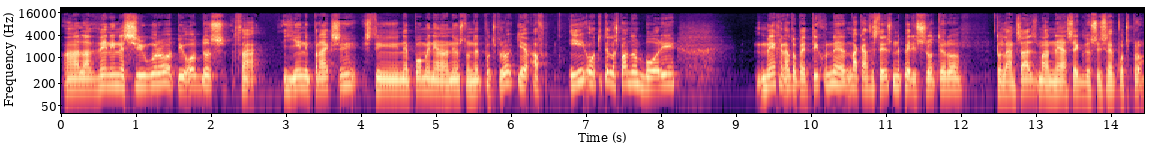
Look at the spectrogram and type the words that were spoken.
αλλά δεν είναι σίγουρο ότι όντως θα γίνει πράξη στην επόμενη ανανέωση των AirPods Pro και ή ότι τέλος πάντων μπορεί μέχρι να το πετύχουν να καθυστερήσουν περισσότερο το λαντσάρισμα νέας έκδοσης AirPods Pro.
